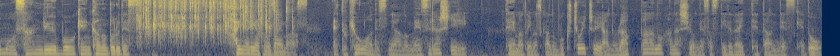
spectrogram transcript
うも三流冒険家のドルです。はいありがとうございます。えっと今日はですねあの珍しいテーマといいますかあの僕ちょいちょいあのラッパーの話をねさせていただいてたんですけど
